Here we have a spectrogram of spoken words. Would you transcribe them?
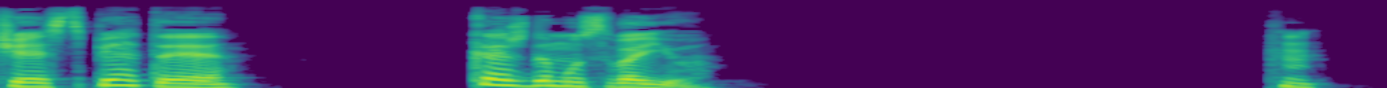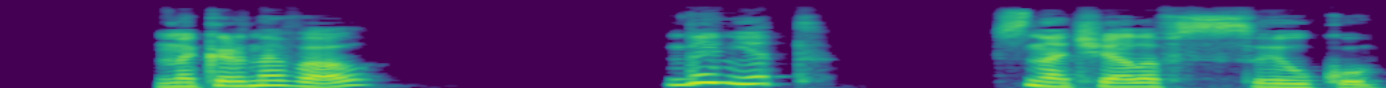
Часть пятая. Каждому свое. Хм. На карнавал? Да нет. Сначала в ссылку.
